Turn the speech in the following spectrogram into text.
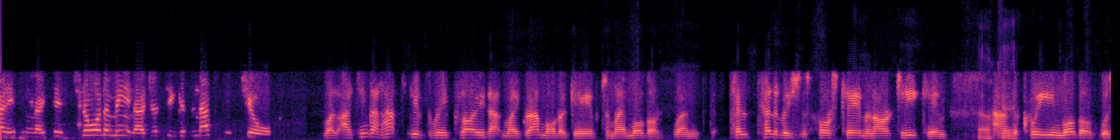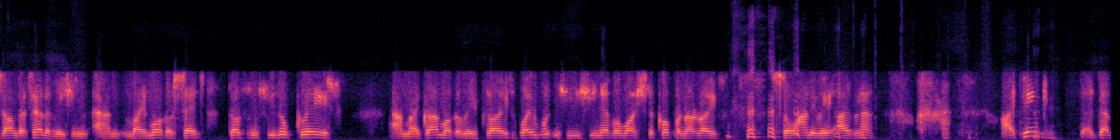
anything like this. Do you know what I mean? I just think it's an absolute joke. Well, I think I'd have to give the reply that my grandmother gave to my mother when tel- televisions first came and RTE came, Okay. and the Queen Mother was on the television, and my mother said, "Doesn't she look great?" And my grandmother replied, "Why wouldn't she? She never washed a cup in her life." so anyway, I've not, I think that,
